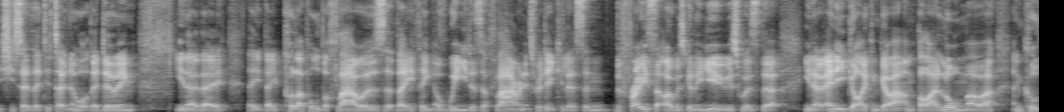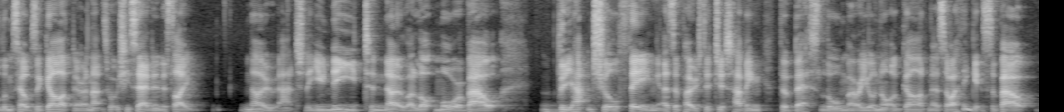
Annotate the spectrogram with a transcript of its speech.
she says they just don't know what they're doing. You know, they, they, they pull up all the flowers that they think a weed is a flower and it's ridiculous. And the phrase that I was going to use was that, you know, any guy can go out and buy a lawnmower and call themselves a gardener. And that's what she said. And it's like, no, actually, you need to know a lot more about the actual thing as opposed to just having the best lawnmower. You're not a gardener. So I think it's about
